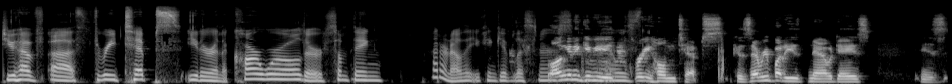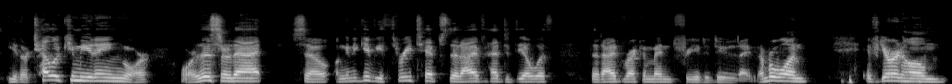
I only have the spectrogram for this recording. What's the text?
Do you have uh, three tips, either in the car world or something? I don't know that you can give listeners. Well, I'm going to give you three home tips because everybody nowadays is either telecommuting or or this or that. So I'm going to give you three tips that I've had to deal with that I'd recommend for you to do today. Number one, if you're at home,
